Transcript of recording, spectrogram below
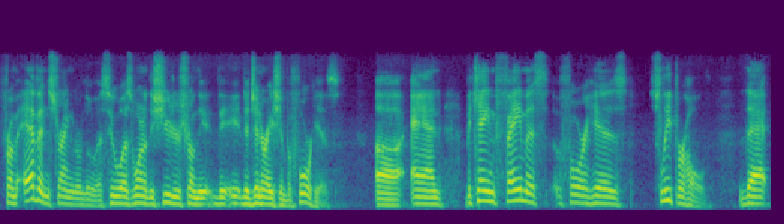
from Evan Strangler Lewis, who was one of the shooters from the the, the generation before his, uh, and became famous for his sleeper hold that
